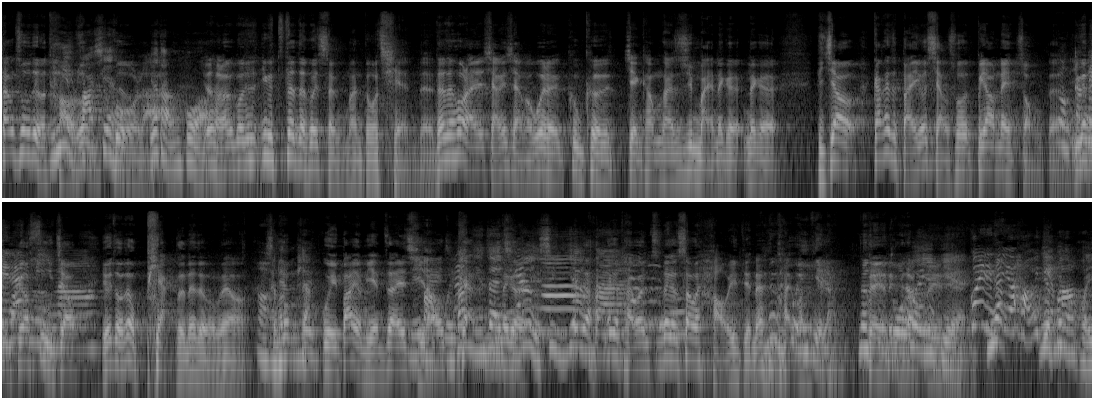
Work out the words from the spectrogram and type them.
当初都有讨论过了，有讨论过，有讨论过，就是因为真的会省蛮多钱的。但是后来想一想啊，为了顾客的健康，我们还是去买那个那个。比较刚开始本来有想说不要那种的，因为不要塑胶，有一种那种啪的那种有没有？什么啪？尾巴有粘在一起，然后尾巴粘在一起，那个也是一样的。那个台湾那个稍微好一点，那是台湾贵一点啊，对，贵一点，贵一点，那有好一点吗？贵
